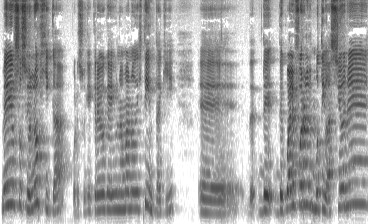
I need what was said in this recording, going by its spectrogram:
medio sociológica, por eso que creo que hay una mano distinta aquí, eh, de, cuáles fueron las motivaciones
